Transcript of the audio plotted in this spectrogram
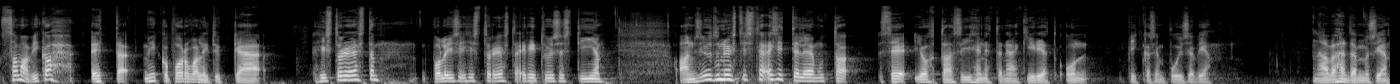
sama vika, että Mikko Porvali tykkää historiasta, poliisihistoriasta erityisesti ja ansioituneesti sitä esittelee, mutta se johtaa siihen, että nämä kirjat on pikkasen puisevia. Nämä on vähän tämmöisiä,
